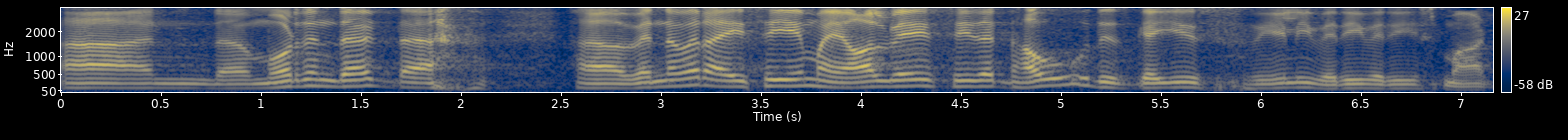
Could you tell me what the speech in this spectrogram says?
And uh, more than that uh, uh, whenever i see him i always see that how this guy is really very very smart.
